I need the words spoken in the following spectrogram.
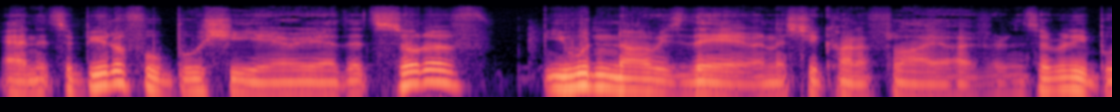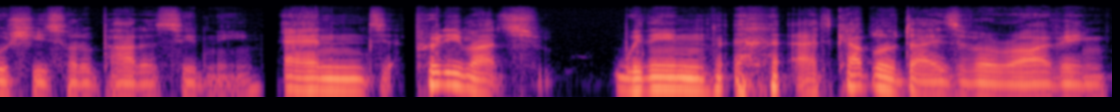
And it's a beautiful bushy area that's sort of you wouldn't know is there unless you kind of fly over. And it's a really bushy sort of part of Sydney. And pretty much within a couple of days of arriving,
